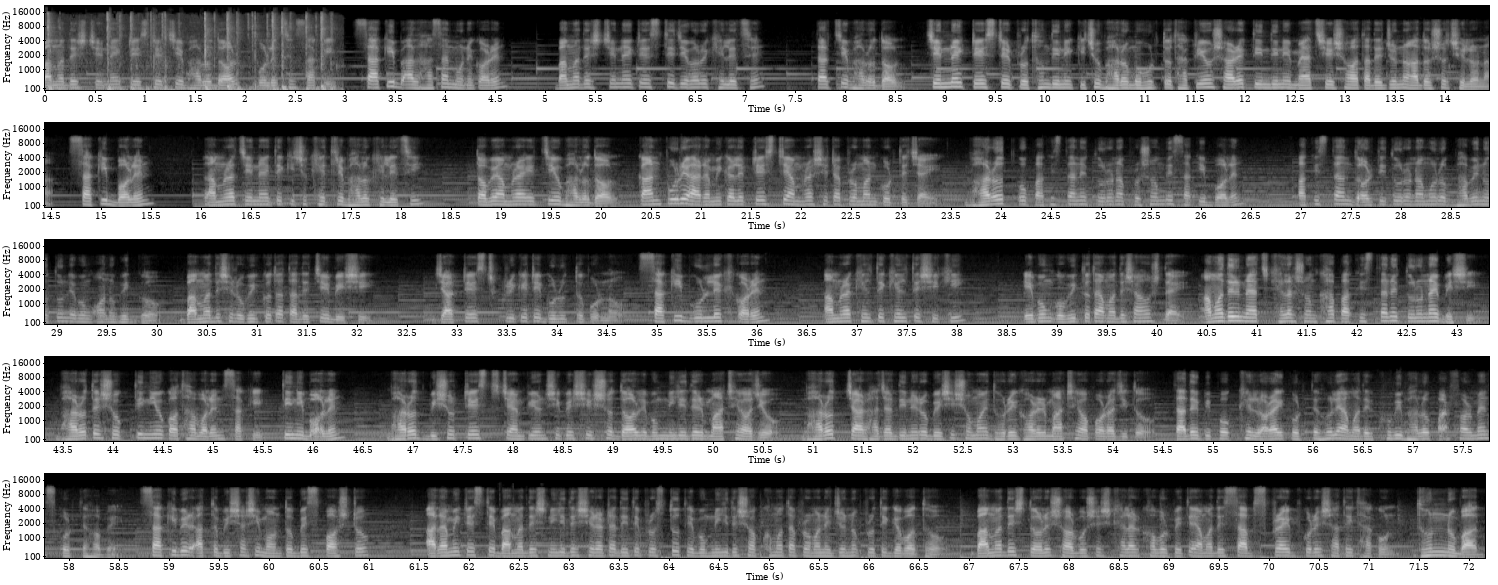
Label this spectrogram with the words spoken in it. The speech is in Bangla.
বাংলাদেশ চেন্নাই টেস্টের চেয়ে ভালো দল বলেছেন সাকিব। সাকিব আল হাসান মনে করেন, বাংলাদেশ চেন্নাই টেস্টে যেভাবে খেলেছে, তার চেয়ে ভালো দল। চেন্নাই টেস্টের প্রথম দিনে কিছু ভালো মুহূর্ত থাকলেও সাড়ে তিন দিনে ম্যাচ শেষ হওয়া তাদের জন্য আদর্শ ছিল না। সাকিব বলেন, আমরা চেন্নাইতে কিছু ক্ষেত্রে ভালো খেলেছি, তবে আমরা এর চেয়েও ভালো দল। কানপুরে আগামীকালের টেস্টে আমরা সেটা প্রমাণ করতে চাই। ভারত ও পাকিস্তানের তুলনা প্রসঙ্গে সাকিব বলেন পাকিস্তান দলটি তুলনামূলকভাবে নতুন এবং অনভিজ্ঞ। বাংলাদেশের অভিজ্ঞতা তাদের চেয়ে বেশি, যা টেস্ট ক্রিকেটে গুরুত্বপূর্ণ। সাকিব উল্লেখ করেন, আমরা খেলতে খেলতে শিখি এবং অভিজ্ঞতা আমাদের সাহস দেয়। আমাদের ম্যাচ খেলার সংখ্যা পাকিস্তানের তুলনায় বেশি। ভারতের শক্তি নিয়েও কথা বলেন সাকিব। তিনি বলেন ভারত বিশ্ব টেস্ট চ্যাম্পিয়নশিপের শীর্ষ দল এবং নিজেদের মাঠে অজেয়। ভারত চার হাজার দিনেরও বেশি সময় ধরে ঘরের মাঠে অপরাজিত। তাদের বিপক্ষে লড়াই করতে হলে আমাদের খুবই ভালো পারফরম্যান্স করতে হবে। সাকিবের আত্মবিশ্বাসী মন্তব্যে স্পষ্ট, আগামী টেস্টে বাংলাদেশ নিজেদের সেরাটা দিতে প্রস্তুত এবং নিজেদের সক্ষমতা প্রমাণের জন্য প্রতিজ্ঞাবদ্ধ। বাংলাদেশ দলের সর্বশেষ খেলার খবর পেতে আমাদের সাবস্ক্রাইব করে সাথেই থাকুন। ধন্যবাদ।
